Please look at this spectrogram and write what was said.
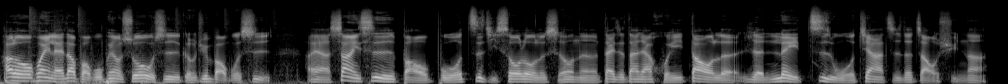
？Hello，欢迎来到宝博朋友说，我是葛军宝博士。哎呀，上一次宝博自己 solo 的时候呢，带着大家回到了人类自我价值的找寻啊，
